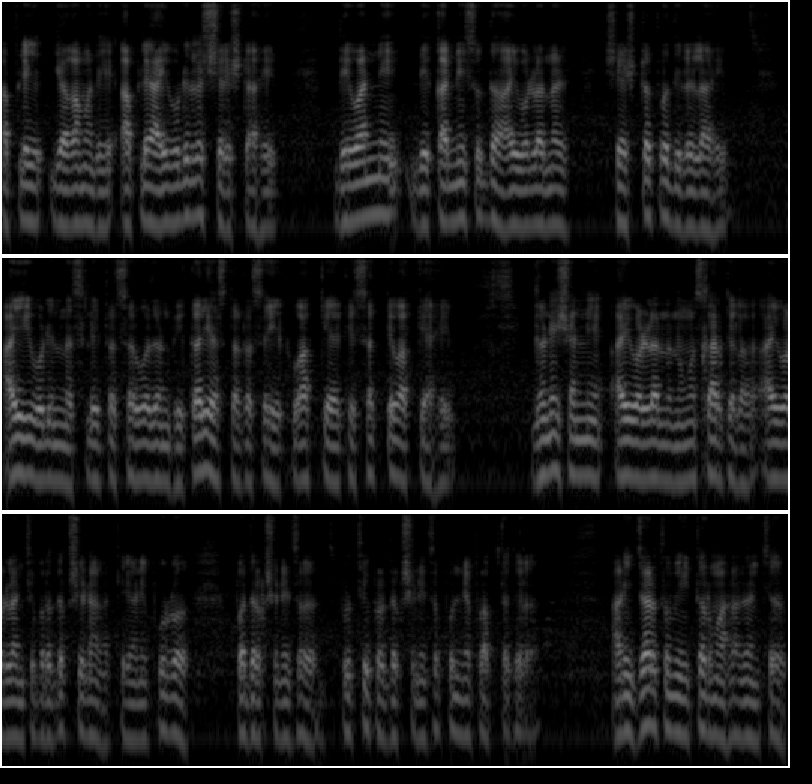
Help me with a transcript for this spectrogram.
आपले जगामध्ये आपले आईवडीलच श्रेष्ठ आहेत. देवांनी देकांनीसुद्धा आईवडिलांना श्रेष्ठत्व दिलेलं आहे. आई वडील नसले तर सर्वजण भिकारी असतात असं एक वाक्य आहे ते सत्य वाक्य आहे. गणेशांनी आईवडिलांना नमस्कार केला आईवडिलांची प्रदक्षिणा घातली आणि पूर्व प्रदक्षिणेचं पृथ्वी प्रदक्षिणेचं पुण्य प्राप्त केलं. आणि जर तुम्ही इतर महाराजांचं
